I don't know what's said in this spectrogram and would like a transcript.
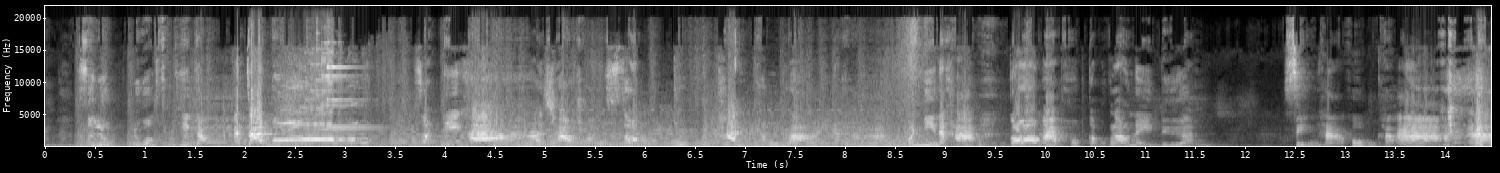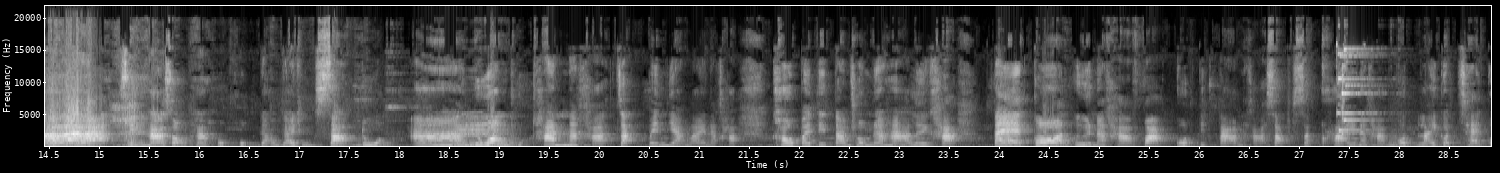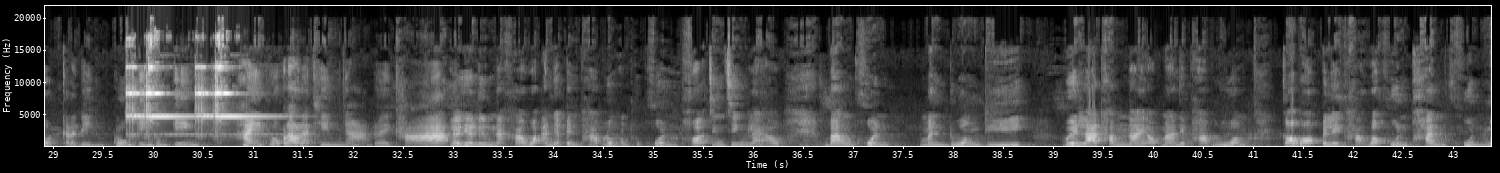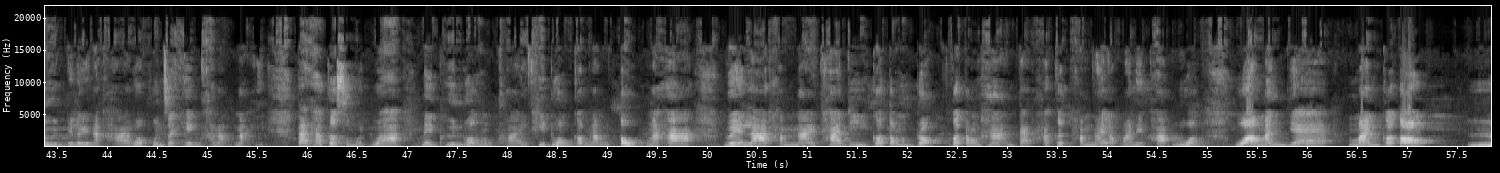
ฟสรุปดวงสิทธิกับอาจารย์โมสวัสดีค่ะ ชาวชอนซ่องทุกท่านทั้งหลายนะคะ วันนี้นะคะก็มาพบกับพวกเราในเดือน สิงหาคมค่ะอ่าอ่าสิงหา 2566 ดาวย้ายถึง 3 ดวง อ่าอืม ดวงทุกท่านนะคะ จะเป็นอย่างไรนะคะ เข้าไปติดตามชมเนื้อหาเลยค่ะ แต่ก่อนอื่นนะคะ ฝากกดติดตามนะคะ subscribe นะคะ กดไลค์กดแชร์กดกระดิ่งกรุงกิ้งกรุงกิ้งให้พวกเราและทีมงานด้วยค่ะ แล้วอย่าลืมนะคะ ว่าอันเนี้ยเป็นภาพรวมของทุกคน เพราะจริง ๆ แล้ว บางคนมันดวงดี เวลาทำนายออกมาในภาพรวม ก็บอกไปเลยค่ะว่าคุณพันคูณหมื่นไปเลยนะคะ ว่าคุณจะเฮงขนาดไหน แต่ถ้าเกิดสมมติว่าในพื้นดวงของใครที่ดวงกำลังตกนะคะ เวลาทำนายถ้าดีก็ต้องดรอปก็ต้องหาร แต่ถ้าเกิดทำนายออกมาในภาพรวม ว่ามันแย่มันก็ต้อง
